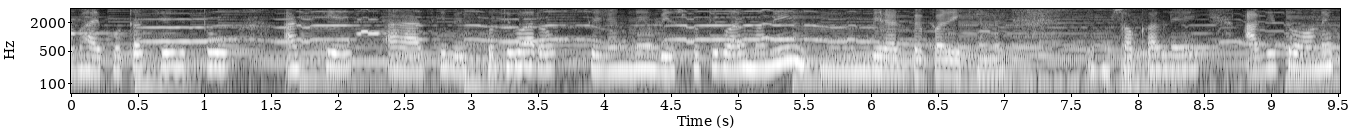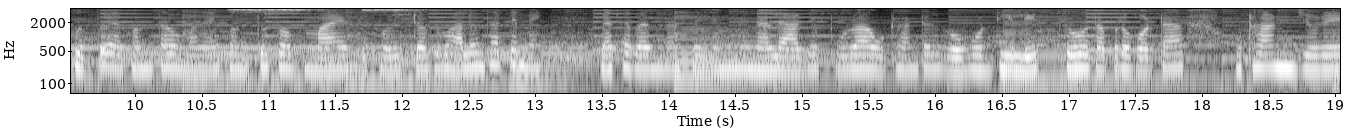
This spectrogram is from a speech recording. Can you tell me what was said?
আর ভাইফোঁটার যেহেতু আজকে আর আজকে বৃহস্পতিবারও সেই জন্য বৃহস্পতিবার মানে বিরাট ব্যাপার এখানে। সকালে আগে তো অনেক হতো, এখন তাও মানে এখন তো সব মায়ের শরীরটা তো ভালো থাকে না, ব্যথা বেদনা সেই জন্য নাহলে আগে পুরা উঠানটাকে গোবর দিয়ে লেপতো, তারপরে গোটা উঠান জুড়ে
